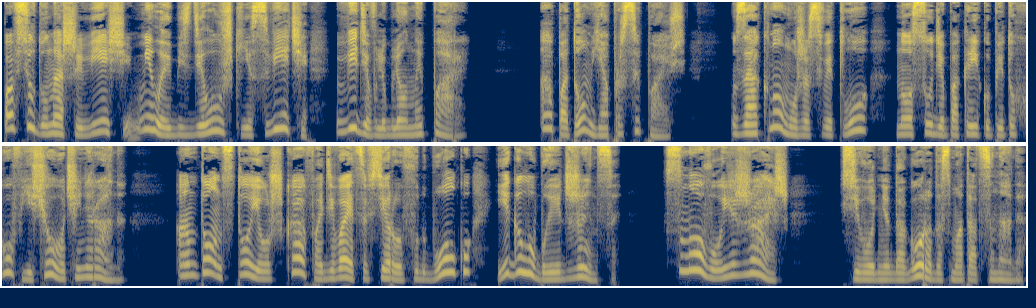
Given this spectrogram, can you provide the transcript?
Повсюду наши вещи, милые безделушки и свечи в виде влюбленной пары. А потом я просыпаюсь. За окном уже светло, но, судя по крику петухов, еще очень рано. Антон, стоя у шкафа, одевается в серую футболку и голубые джинсы. «Снова уезжаешь?» «Сегодня до города смотаться надо»,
